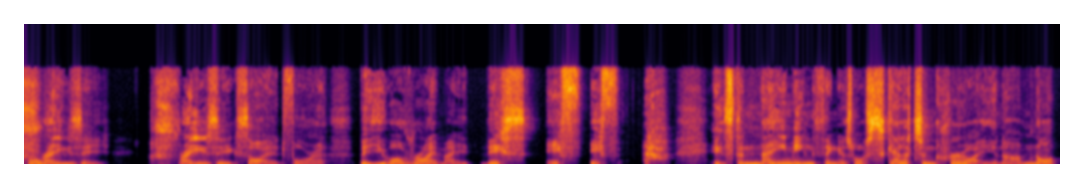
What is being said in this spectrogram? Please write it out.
cool. crazy crazy excited for it but you are right mate this if if it's the naming thing as well skeleton crew I, you know i'm not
